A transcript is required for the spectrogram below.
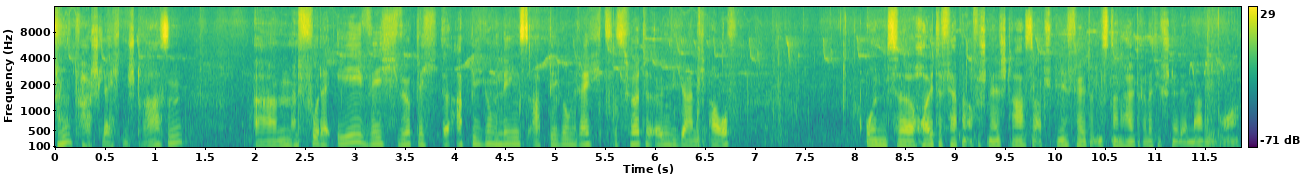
super schlechten Straßen. Ähm, man fuhr da ewig, wirklich äh, Abbiegung links, Abbiegung rechts. Es hörte irgendwie gar nicht auf. Und äh, heute fährt man auf der Schnellstraße ab Spielfeld und ist dann halt relativ schnell im Maribor.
